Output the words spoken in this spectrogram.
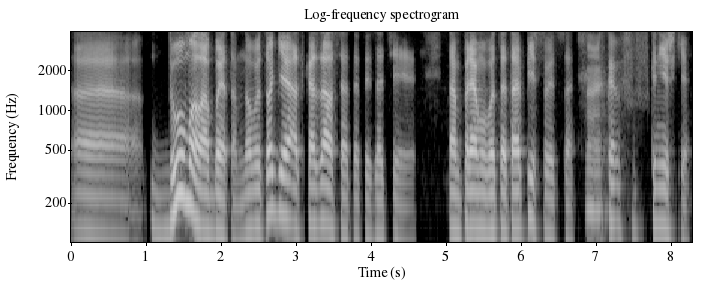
э, думал об этом, но в итоге отказался от этой затеи. Там прямо вот это описывается А. в, в, в книжке.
